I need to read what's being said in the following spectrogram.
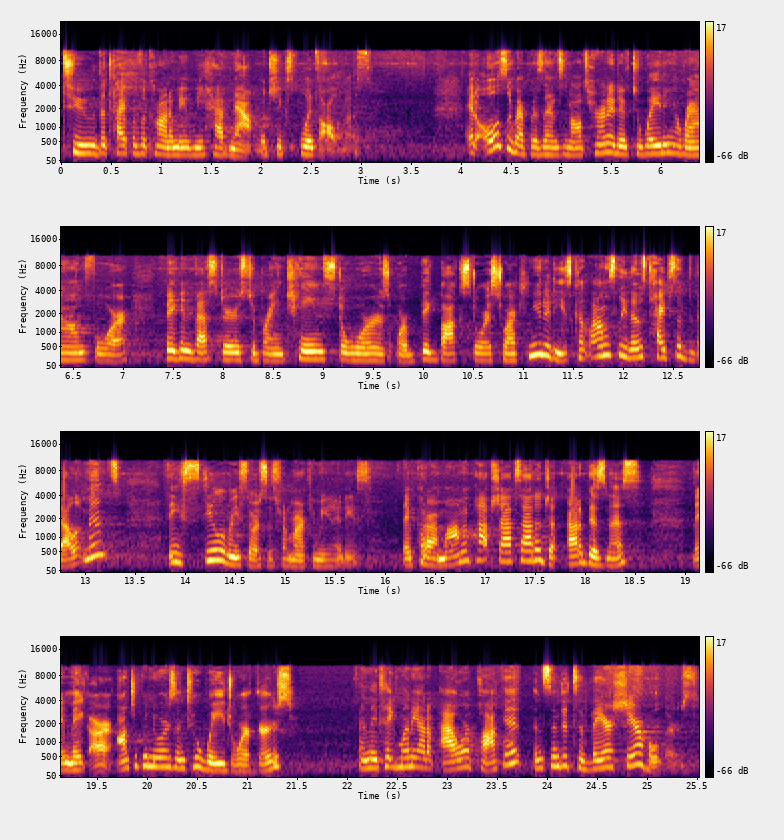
to the type of economy we have now, which exploits all of us. It also represents an alternative to waiting around for big investors to bring chain stores or big box stores to our communities, because honestly, those types of developments, they steal resources from our communities. They put our mom and pop shops out of, out of business, they make our entrepreneurs into wage workers, and they take money out of our pocket and send it to their shareholders.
